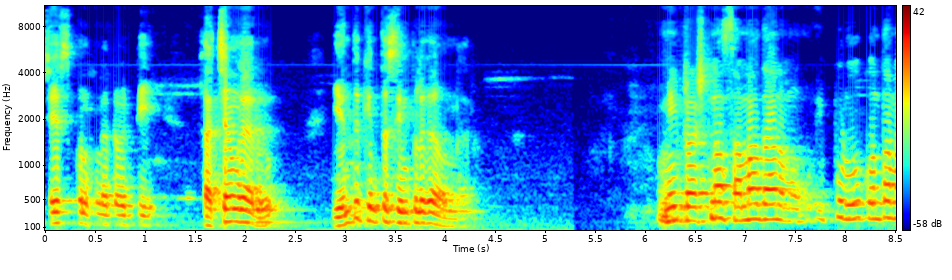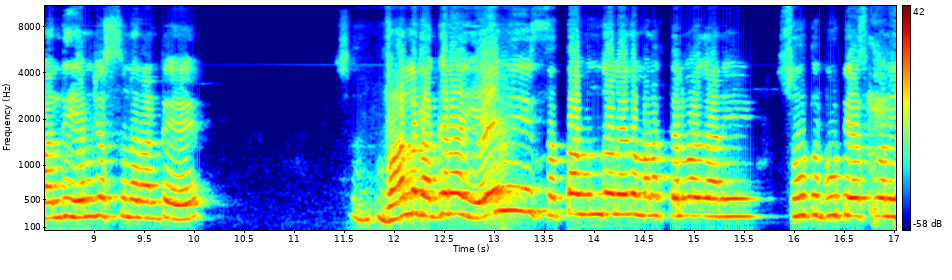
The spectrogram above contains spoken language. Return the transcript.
చేసుకుంటున్నటువంటి సత్యం గారు ఎందుకు ఇంత సింపుల్గా ఉన్నారు? మీ ప్రశ్న సమాధానము. ఇప్పుడు కొంతమంది ఏం చేస్తున్నారంటే వాళ్ళ దగ్గర ఏమి సత్తా ఉందో లేదో మనకు తెలియదు కానీ సూటు బూటు వేసుకొని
